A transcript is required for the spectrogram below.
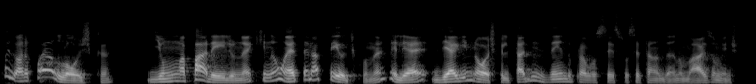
Pois olha, qual é a lógica de um aparelho, né, que não é terapêutico, né? Ele é diagnóstico, ele está dizendo para você se você está andando mais ou menos.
